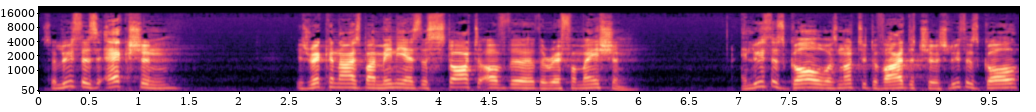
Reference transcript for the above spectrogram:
So Luther's action is recognized by many as the start of the, the Reformation. And Luther's goal was not to divide the church, Luther's goal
